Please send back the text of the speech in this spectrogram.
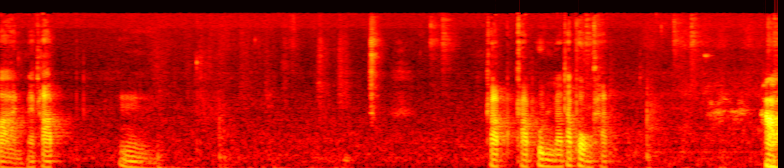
บาลนะครับอืมครับครับคุณรัฐพงศ์ครับ ครับ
